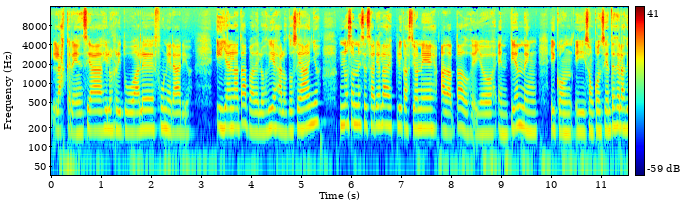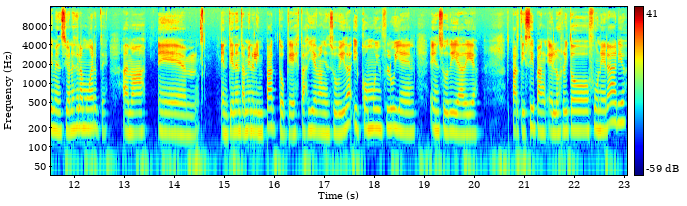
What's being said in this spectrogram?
las creencias y los rituales funerarios. Y ya en la etapa de los 10 a los 12 años no son necesarias las explicaciones adaptadas, ellos entienden y, con, y son conscientes de las dimensiones de la muerte. Además, eh, entienden también el impacto que éstas llevan en su vida y cómo influyen en su día a día. Participan en los ritos funerarios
